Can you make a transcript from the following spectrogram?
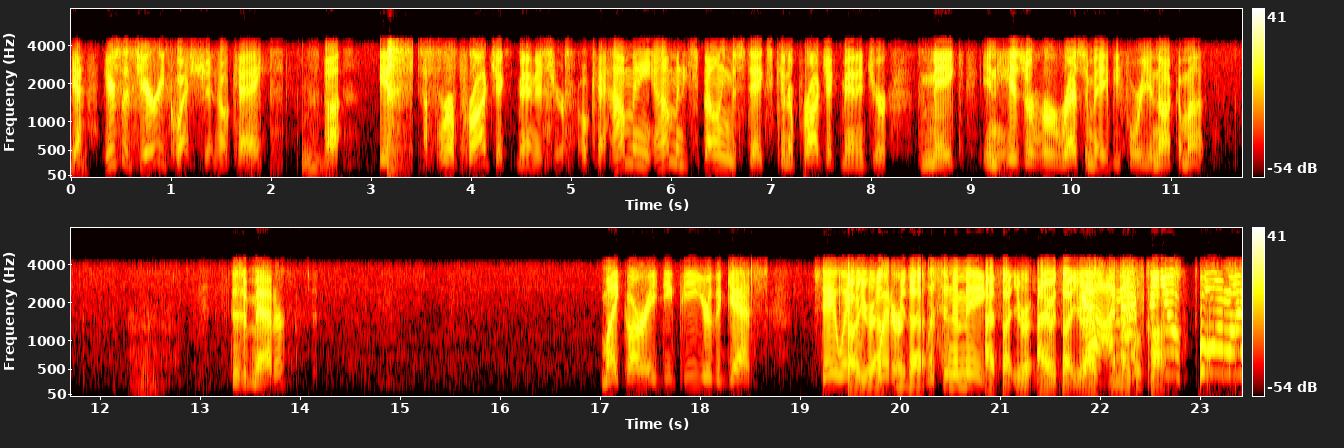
Yeah, here's a Jerry question, okay? Hmm. Uh, if for a project manager, okay, how many how many spelling mistakes can a project manager make in his or her resume before you knock them out? Does it matter? Mike RADP, you're the guest. Stay away Oh, from you're asking Twitter. me that? Listen to me. I thought you were I thought you were yeah, asking I'm Michael asking Cox. you. Who am I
